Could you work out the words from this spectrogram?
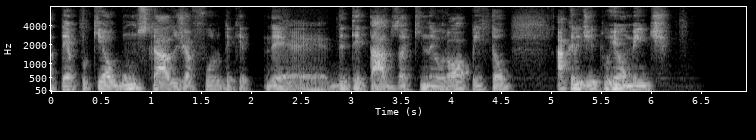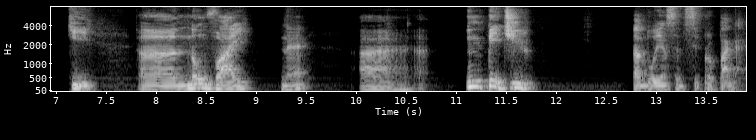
Até porque alguns casos já foram de, de, detectados aqui na Europa, então acredito realmente que uh, não vai né, uh, impedir a doença de se propagar.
